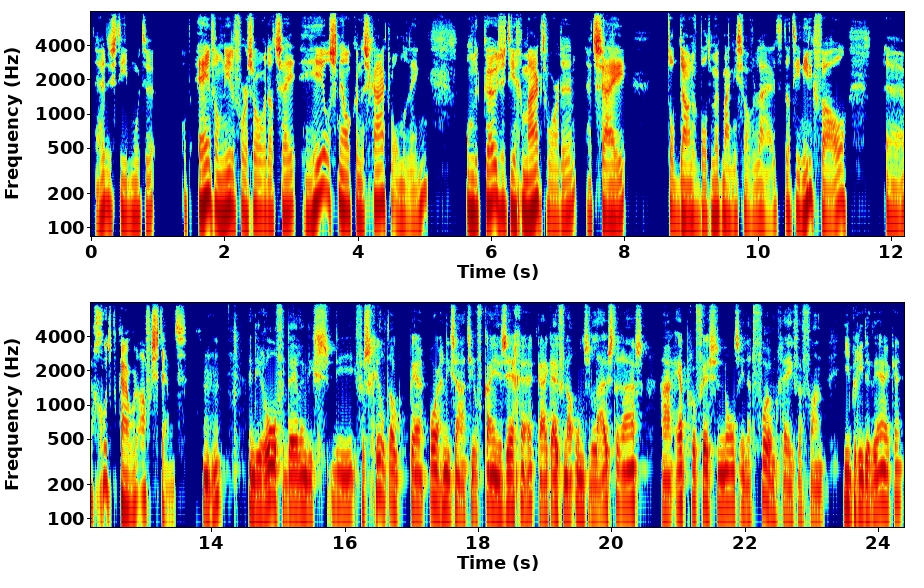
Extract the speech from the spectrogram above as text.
Hè, dus die moeten op een of andere manier ervoor zorgen dat zij heel snel kunnen schakelen onderling. Om de keuzes die gemaakt worden, het zij top-down of bottom-up, maakt niet zoveel uit. Dat die in ieder geval uh, goed op elkaar worden afgestemd. Mm En die rolverdeling die, die verschilt ook per organisatie. Of kan je zeggen, hè, kijk even naar onze luisteraars, HR-professionals in het vormgeven van hybride werken,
